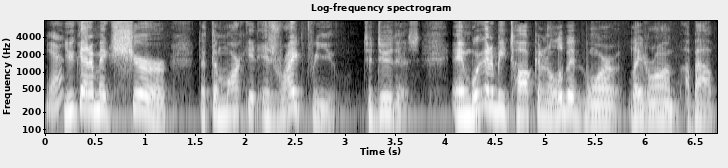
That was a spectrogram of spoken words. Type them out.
yeah. you got to make sure that the market is right for you to do this. And we're going to be talking a little bit more later on about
